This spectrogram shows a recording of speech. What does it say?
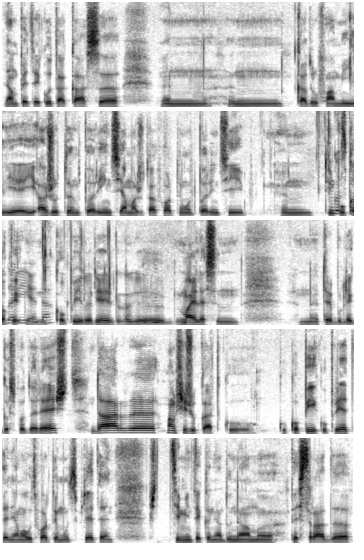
le-am petrecut acasă în, în cadrul familiei, ajutând părinții. Am ajutat foarte mult părinții în timpul copil- da. copilăriei, uh, mai ales în în treburile gospodărești, dar uh, m-am și jucat cu, cu copii, cu prieteni, am avut foarte mulți prieteni. Țin minte că ne adunam uh, pe stradă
